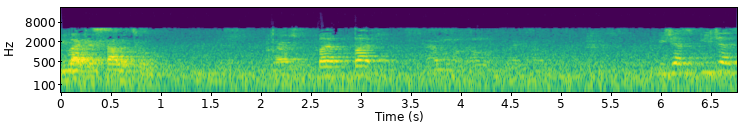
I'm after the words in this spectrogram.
You like a solitude. But but you just you just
